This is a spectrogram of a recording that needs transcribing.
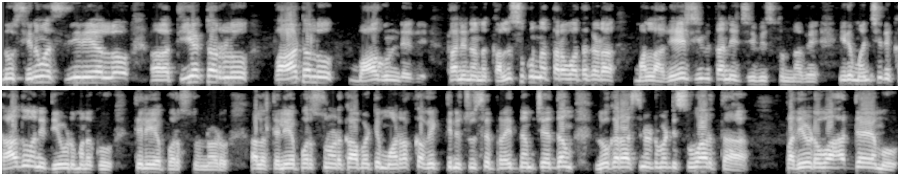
నువ్వు సినిమా సీరియల్లో థియేటర్లు పాటలు బాగుండేది. కానీ నన్ను కలుసుకున్న తర్వాత కూడా మళ్ళీ అదే జీవితాన్ని జీవిస్తున్నవే. ఇది మంచిది కాదు అని దేవుడు మనకు తెలియపరుస్తున్నాడు. అలా తెలియపరుస్తున్నాడు కాబట్టి మరొక వ్యక్తిని చూసే ప్రయత్నం చేద్దాం. లోక రాసినటువంటి సువార్త పదిహేడవ అధ్యాయము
